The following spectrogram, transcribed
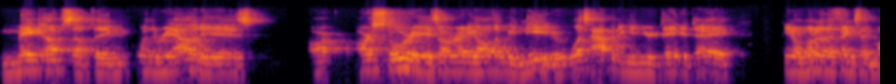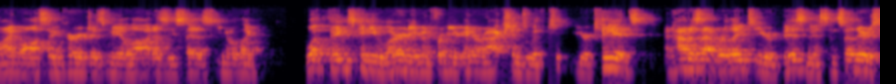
make up something when the reality is our our story is already all that we need. What's happening in your day to day? You know, one of the things that my boss encourages me a lot is he says, you know, like what things can you learn even from your interactions with ki- your kids and how does that relate to your business? And so there's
